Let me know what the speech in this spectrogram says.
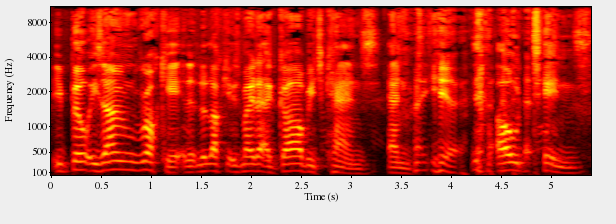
he built his own rocket and it looked like it was made out of garbage cans and yeah. old tins.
